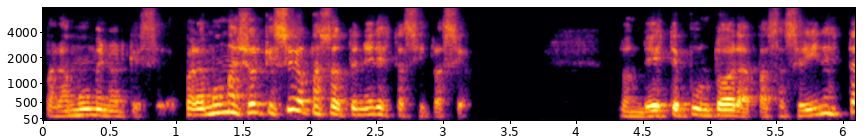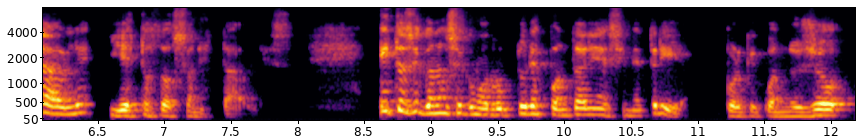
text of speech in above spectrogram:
para mu menor que cero. Para mu mayor que cero paso a tener esta situación, donde este punto ahora pasa a ser inestable y estos dos son estables. Esto se conoce como ruptura espontánea de simetría, porque cuando yo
